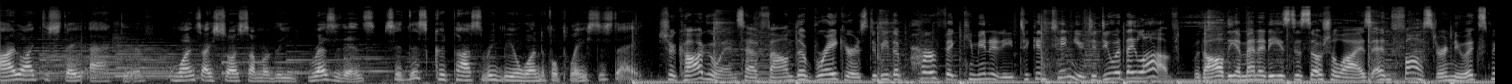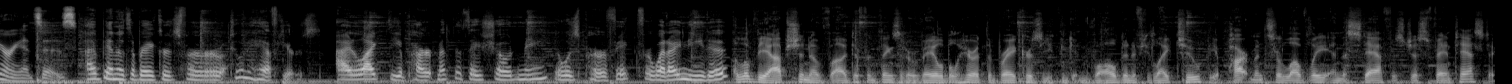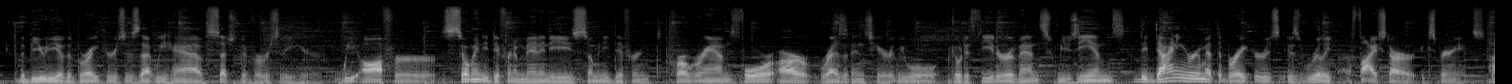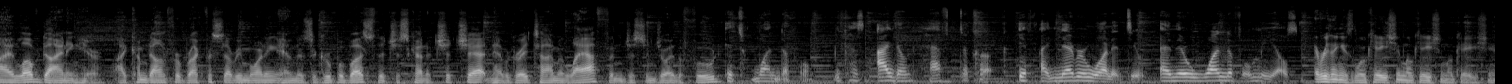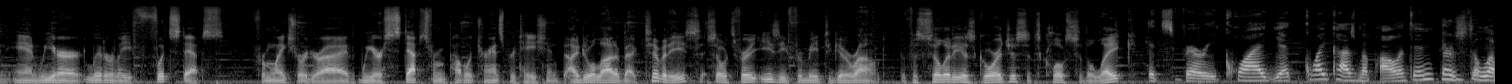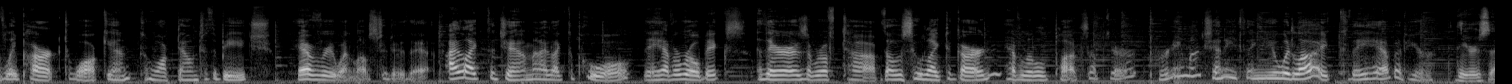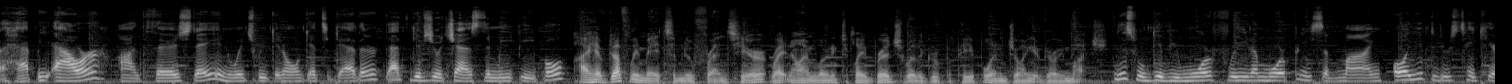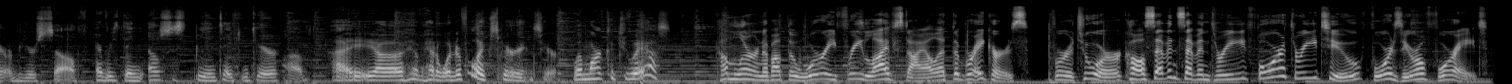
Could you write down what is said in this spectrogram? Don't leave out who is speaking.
Speaker 1: I like to stay active. Once I saw some of the residents, said this could possibly be a wonderful place to stay.
Speaker 2: Chicagoans have found the Breakers to be the perfect community to continue to do what they love, with all the amenities to socialize and foster new experiences.
Speaker 3: I've been at the Breakers for two and a half years. I liked the apartment that they showed me. It was perfect for what I needed.
Speaker 4: I love the option of uh, different things that are available here at the Breakers you can get involved in if you'd like to. The apartments are lovely and the staff is just fantastic.
Speaker 5: The beauty of the Breakers is that we have such diversity here. We offer so many different amenities, so many different programs for our residents here. We will go to theater events, museums. The dining room at the Breakers is really a five-star experience.
Speaker 4: I love dining here. I come down for breakfast every morning and there's a group of us that just kind of chit-chat and have a great time and laugh and just enjoy the food.
Speaker 1: It's wonderful because I don't have to cook if I never wanted to, and they're wonderful meals.
Speaker 5: Everything is location, location, location, and we are literally footsteps from Lakeshore Drive. We are steps from public transportation.
Speaker 4: I do a lot of activities, so it's very easy for me to get around. The facility is gorgeous. It's close to the lake.
Speaker 1: It's very quiet, yet quite cosmopolitan.
Speaker 3: There's the lovely park to walk in. You can walk down to the beach. Everyone loves to do that. I like the gym and I like the pool. They have aerobics. There is a rooftop. Those who like to garden have little plots up there. Pretty much anything you would like, they have it here.
Speaker 1: There's a happy hour on Thursday in which we can all get together. That gives you a chance to meet people.
Speaker 4: I have definitely made some new friends here. Right now I'm learning to play bridge with a group of people and enjoying it very much.
Speaker 1: This will give you more freedom, more peace of mind. All you have to do is take care of yourself. Everything else is being taken care of.
Speaker 3: I uh, have had a wonderful experience here. What more could you ask?
Speaker 2: Come learn about the worry free lifestyle at the Breakers. For a tour, call 773 432 4048.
